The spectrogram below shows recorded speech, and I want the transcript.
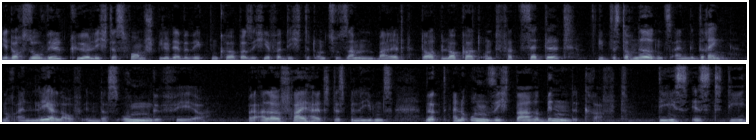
Jedoch so willkürlich das Formspiel der bewegten Körper sich hier verdichtet und zusammenballt, dort lockert und verzettelt, gibt es doch nirgends ein Gedräng, noch einen Leerlauf in das Ungefähr, bei aller Freiheit des Beliebens wirkt eine unsichtbare Bindekraft. Dies ist die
